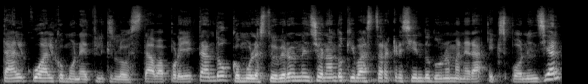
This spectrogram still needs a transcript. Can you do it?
tal cual como Netflix lo estaba proyectando, como lo estuvieron mencionando que va a estar creciendo de una manera exponencial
